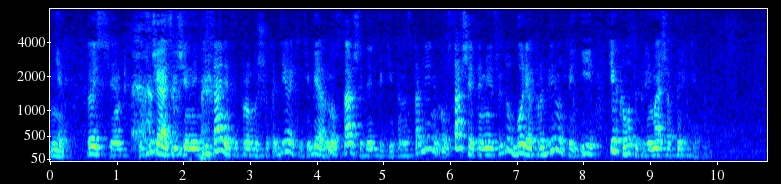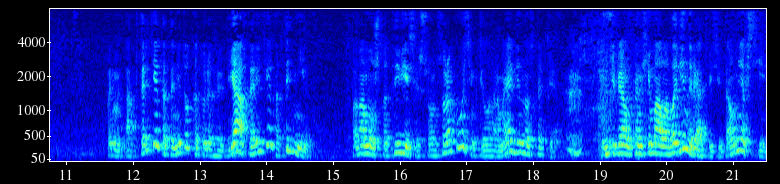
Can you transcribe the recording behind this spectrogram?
Нет. То есть, э, изучая священные писания, ты пробуешь что-то делать, и тебе, ну, старший дает какие-то наставления. Ну, старшие это имеется в виду более продвинутые и тех, кого ты принимаешь авторитетом. Понимаете? Авторитет это не тот, который говорит, я авторитет, а ты нет. Потому что ты весишь, он 48 килограмм, а я 95. У тебя он конхимала в один ряд висит, а у меня в 7.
